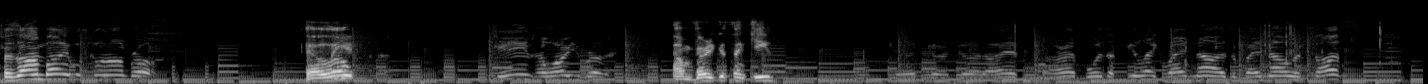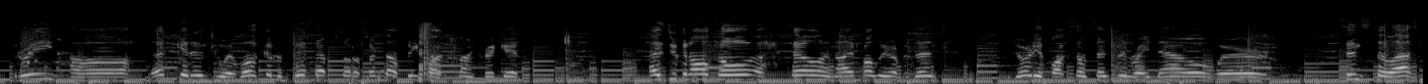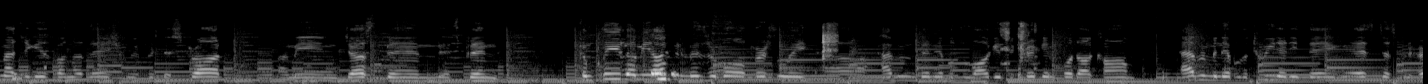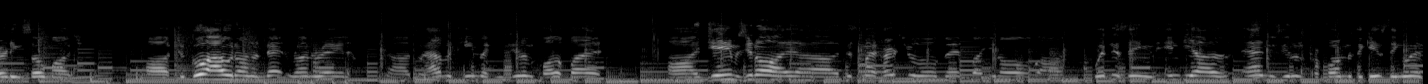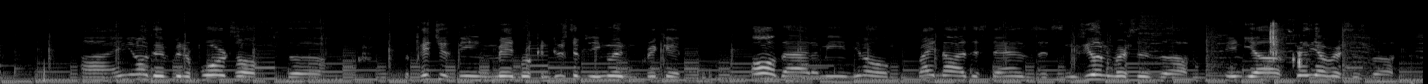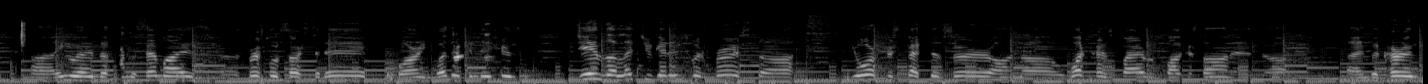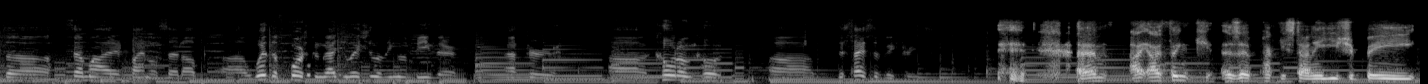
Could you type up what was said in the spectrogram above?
Faizan what's going on, bro? Hello. James, how are you, brother? I'm very good, thank you. Good, good, good. All right, all right, boys. I feel like right now, as of right now, it's us three. Uh, let's get into it. Welcome to this episode of Sarta Free Pakistan Cricket. As you can all tell, uh, tell, and I probably represent majority of Pakistan sentiment right now, where since the last match against Bangladesh, we've been distraught. I mean, just been it's been complete. I mean, I've been miserable personally. Uh, haven't been able to log into cricinfo.com. Haven't been able to tweet anything. It's just been hurting so much. Uh, to go out on a net run rate, uh, to have a team like New Zealand qualify. Uh, James, you know, I, uh, this might hurt you a little bit, but you know, uh, witnessing India and New Zealand's performance against England, uh, and you know, there have been reports of the the pitches being made more conducive to England cricket. All that. I mean, you know, right now as it stands, it's New Zealand versus uh, India, Australia versus the, uh, England in the semis. Uh, first one starts today, barring weather conditions. James, I'll let you get into it first. Uh, your perspective, sir, on uh, what transpired with Pakistan and and the current uh, semi-final setup. Uh, with, of course, congratulations on England being there after uh, quote unquote uh, decisive victories. um, I, I, think as a Pakistani, you should be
